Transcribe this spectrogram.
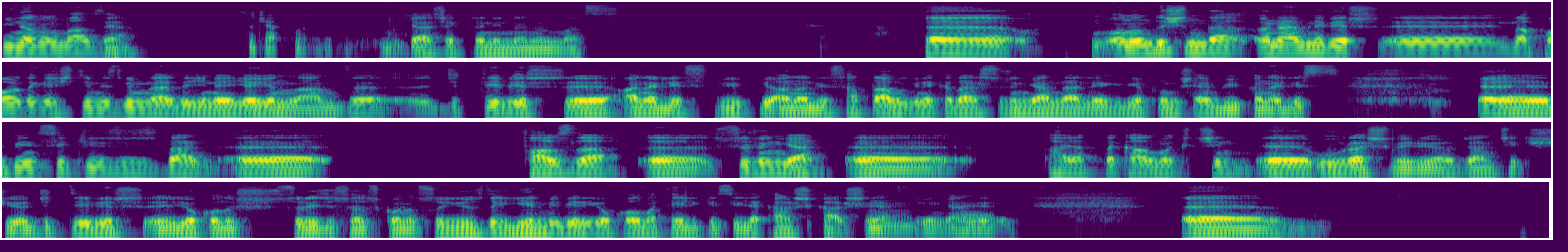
İnanılmaz ya. Sıcaklığı durumu. Gerçekten inanılmaz. Ee, onun dışında önemli bir e, rapor da geçtiğimiz günlerde yine yayınlandı. Ciddi bir e, analiz, büyük bir analiz. Hatta bugüne kadar sürüngenlerle ilgili yapılmış en büyük analiz. E, 1800'den e, fazla e, sürüngen e, hayatta kalmak için e, uğraş veriyor, can çekişiyor. Ciddi bir e, yok oluş süreci söz konusu. Yüzde yirmi biri yok olma tehlikesiyle karşı karşıya hmm. sürüngenlerin. E,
